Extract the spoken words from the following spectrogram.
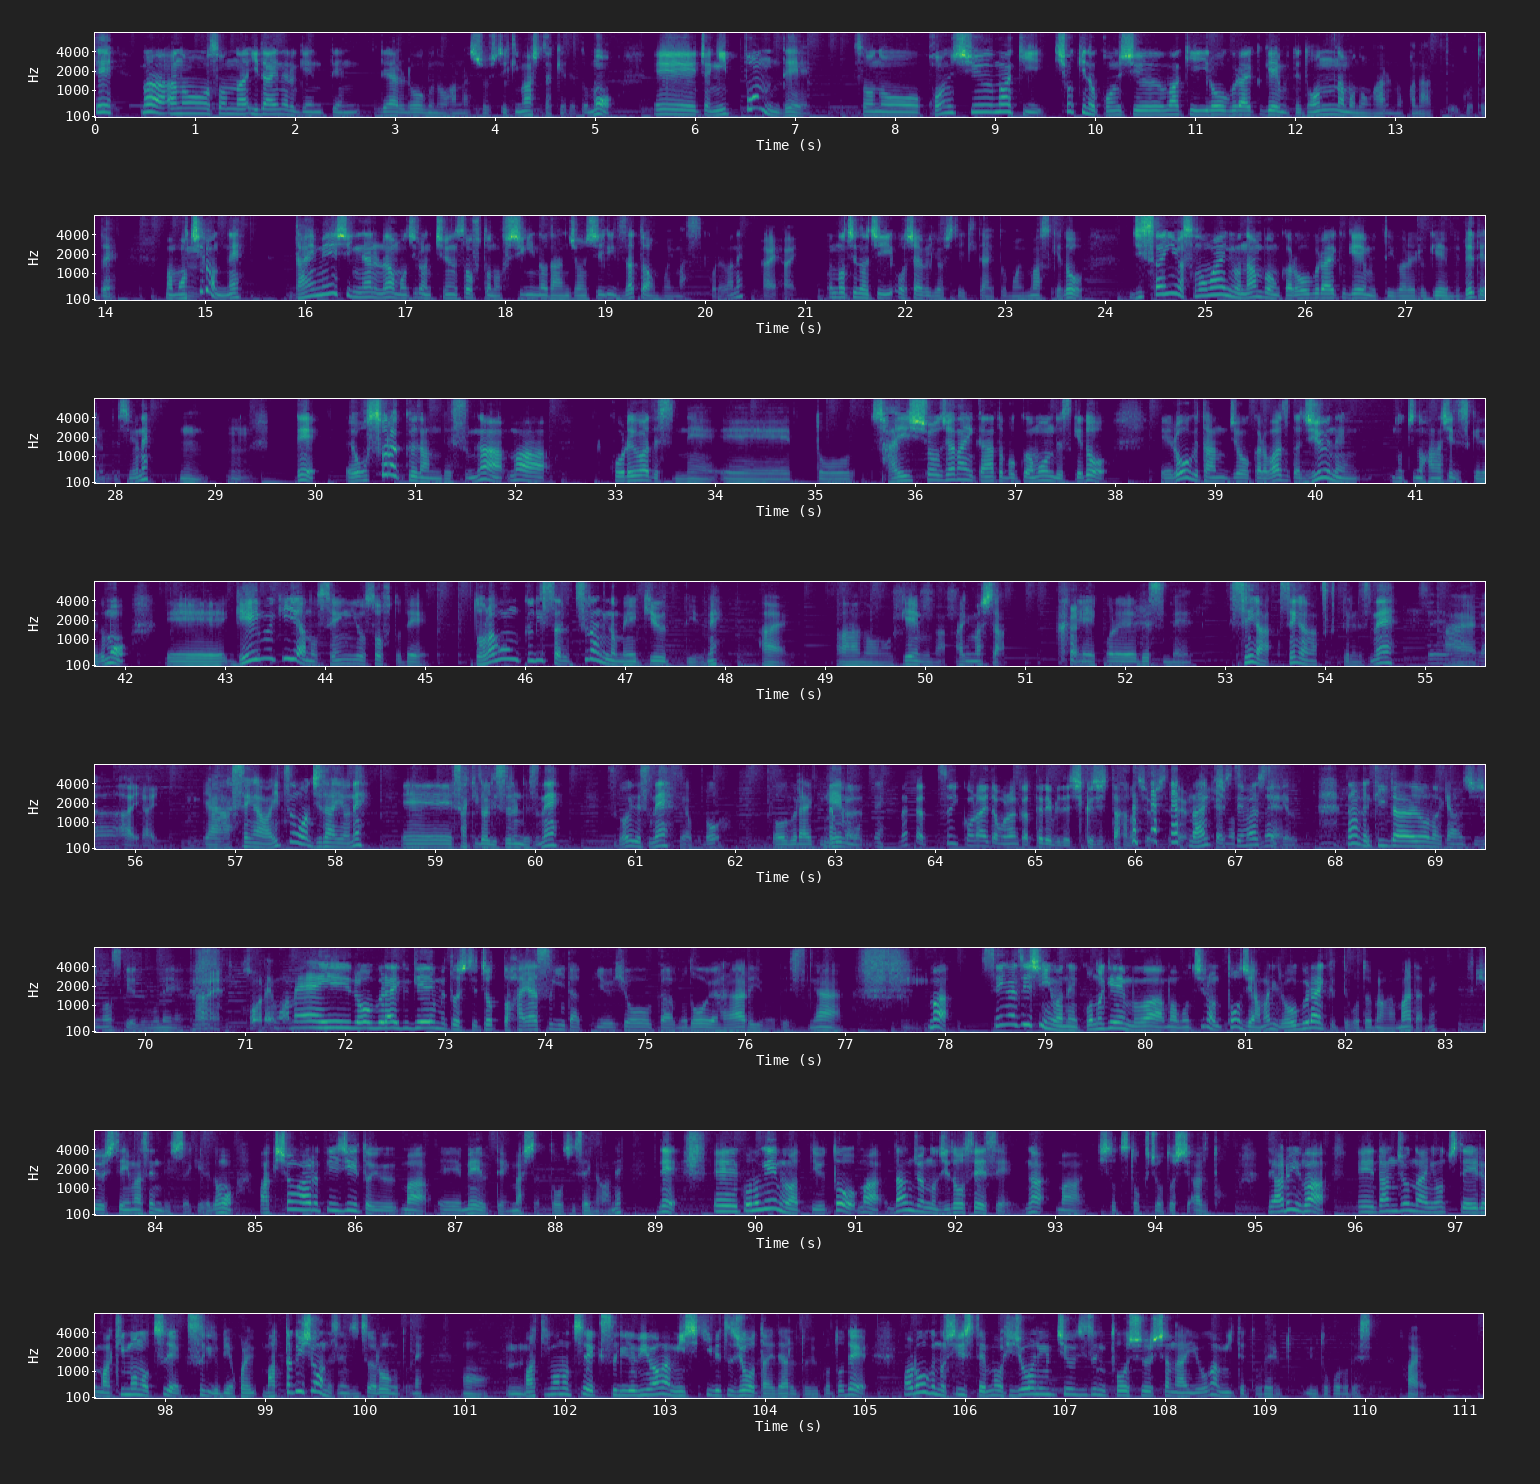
で、まあ、あの、そんな偉大なる原点であるローグのお話をしてきましたけれども、えー、じゃあ日本で、その、今週末期、初期の今週末期ローグライクゲームってどんなものがあるのかなっていうことで、まあもちろんね、代名詞になるのはもちろんチューンソフトの不思議のダンジョンシリーズだとは思います。これはね。はいはい。後々おしゃべりをしていきたいと思いますけど、実際にはその前にも何本かローグライクゲームって言われるゲーム出てるんですよね。うん。うん。で、おそらくなんですが、まあ、これはですね、えー、っと、最初じゃないかなと僕は思うんですけど、ローグ誕生からわずか10年後の話ですけれども、えー、ゲームギアの専用ソフトで、ドラゴンクリスタルツラニの迷宮っていうね、はい、あの、ゲームがありました。はい、えー、これですね、セガ、セガが作ってるんですね。セガ、はい、はいはい。いやセガはいつも時代をね、えー、先取りするんですね。すごいですね。やっぱロローグライクゲームもね。なんか、ついこの間もなんかテレビでしくじった話をしてたよね。なんかしてましたけど、なんか聞いたような話しますけれどもね。はい。これもね、ローグライクゲームとしてちょっと早すぎたっていう評価もどうやらあるようですが、まあ、セガ自身はね、このゲームは、まあもちろん当時あまりローグライクって言葉がまだね、普及していませんでしたけれども、アクション RPG という、まあ、えー、銘打っていました、当時セガはね。で、えー、このゲームはっていうと、まあ、ダンジョンの自動生成が、まあ、一つ特徴としてあると。で、あるいは、えー、ダンジョン内に落ちている巻物、杖、薬、指輪、これ全く一緒なんですね、実はローグとね。うん、巻物、杖、薬、指輪が未識別状態であるということで、まあ、ローグのシステムを非常に忠実に踏襲した内容が見て取れるというところです。はい。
